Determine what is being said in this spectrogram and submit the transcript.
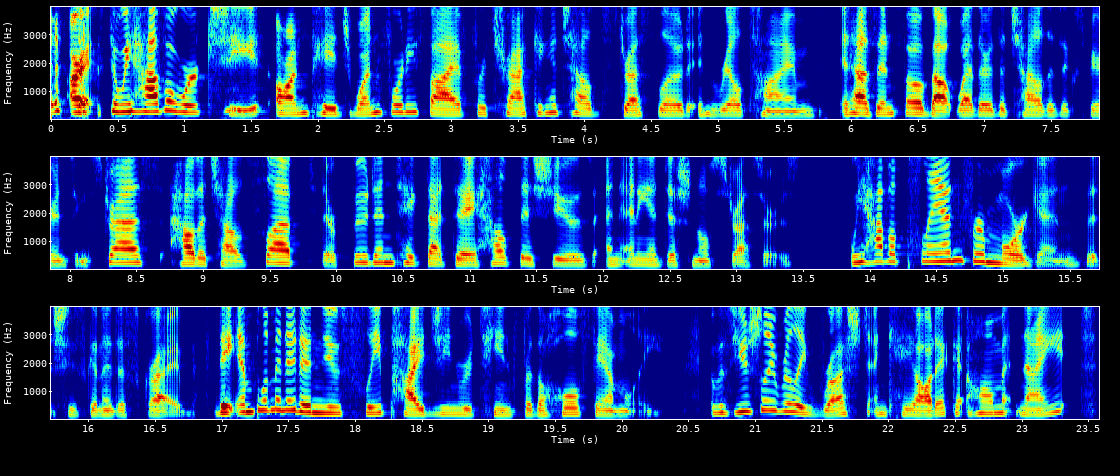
All right, so we have a worksheet on page 145 for tracking a child's stress load in real time. It has info about whether the child is experiencing stress, how the child slept, their food intake that day, health issues, and any additional stressors we have a plan for Morgan that she's going to describe. They implemented a new sleep hygiene routine for the whole family. It was usually really rushed and chaotic at home at night,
